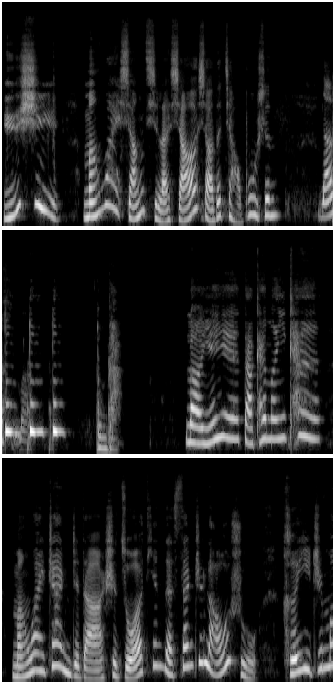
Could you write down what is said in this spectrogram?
于是门外响起了小小的脚步声。咚咚咚咚哒！老爷爷打开门一看，门外站着的是昨天的三只老鼠和一只猫。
